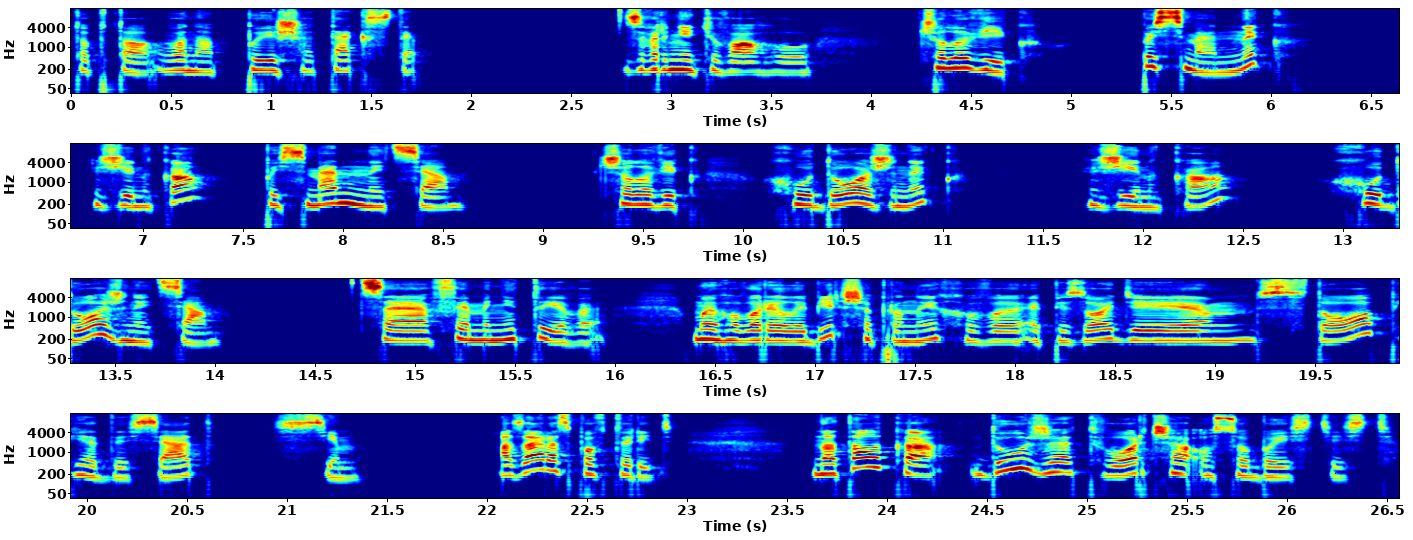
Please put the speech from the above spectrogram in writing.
тобто вона пише тексти. Зверніть увагу, чоловік письменник, жінка письменниця, чоловік художник, жінка художниця. Це фемінітиви. Ми говорили більше про них в епізоді 157. А зараз повторіть: Наталка дуже творча особистість.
